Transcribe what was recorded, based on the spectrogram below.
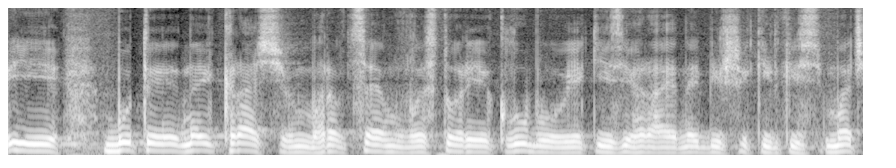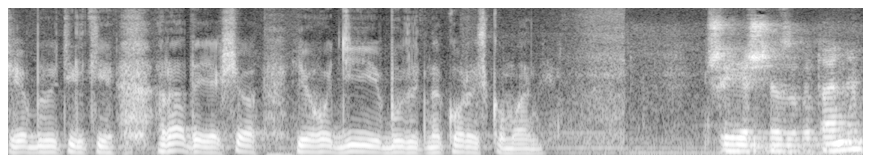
і бути найкращим гравцем в історії клубу, який зіграє найбільшу кількість матчів. Я буду тільки радий, якщо його дії будуть на користь команді. Чи є ще запитання?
